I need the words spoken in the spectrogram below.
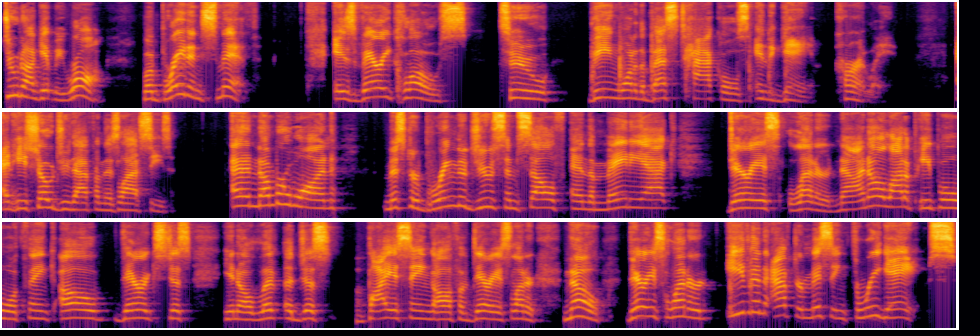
Do not get me wrong. But Braden Smith is very close to being one of the best tackles in the game currently. And he showed you that from this last season. And number one, Mr. Bring the Juice himself and the maniac, Darius Leonard. Now, I know a lot of people will think, oh, Derek's just, you know, li- uh, just biasing off of Darius Leonard. No, Darius Leonard, even after missing three games,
